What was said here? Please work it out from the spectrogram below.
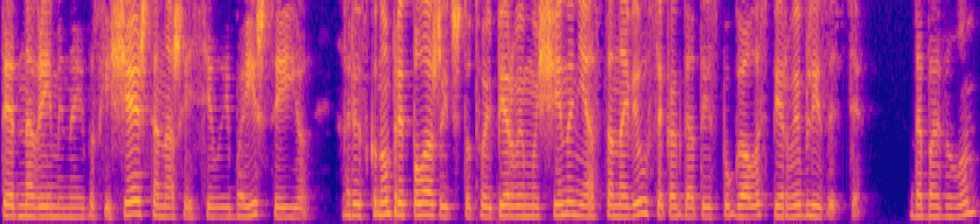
Ты одновременно и восхищаешься нашей силой, и боишься ее» Рискну предположить, что твой первый мужчина не остановился, когда ты испугалась первой близости», — добавил он,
